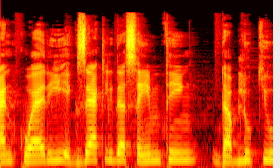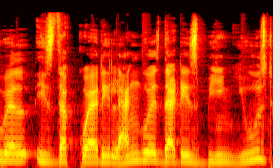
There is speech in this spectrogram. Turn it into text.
and query exactly the same thing. Wql is the query language that is being used.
